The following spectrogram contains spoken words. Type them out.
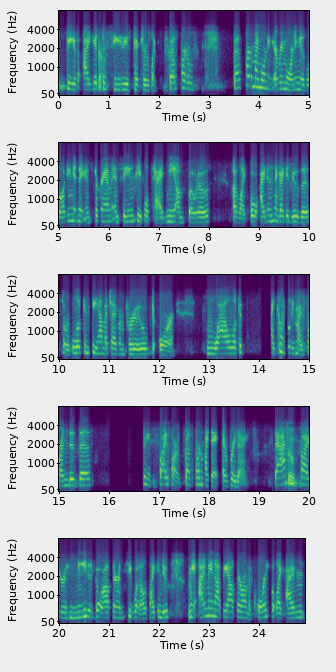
Because I get yeah. to see these pictures. Like best part of best part of my morning every morning is logging into Instagram and seeing people tag me on photos of like, oh, I didn't think I could do this, or look and see how much I've improved, or wow, look at I couldn't believe my friend did this. By far, the best part of my day every day. That so, inspires me to go out there and see what else I can do. I mean, I may not be out there on the course, but like I'm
